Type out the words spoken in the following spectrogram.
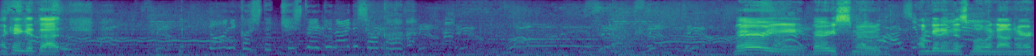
I can't get that. かして消していけないでしょうか Very, very smooth. I'm getting this blue one down here.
